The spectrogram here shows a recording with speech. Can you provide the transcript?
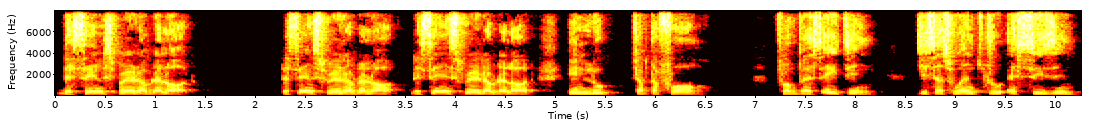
the same Spirit of the Lord. The same Spirit of the Lord. The same Spirit of the Lord. In Luke chapter 4, from verse 18, Jesus went through a season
